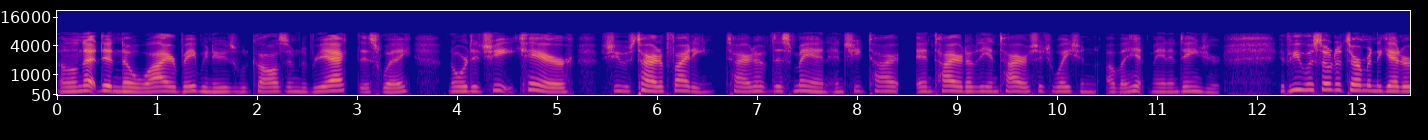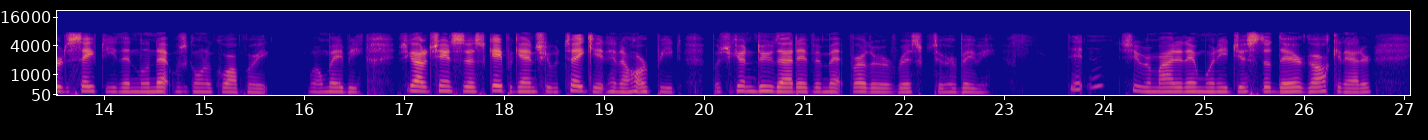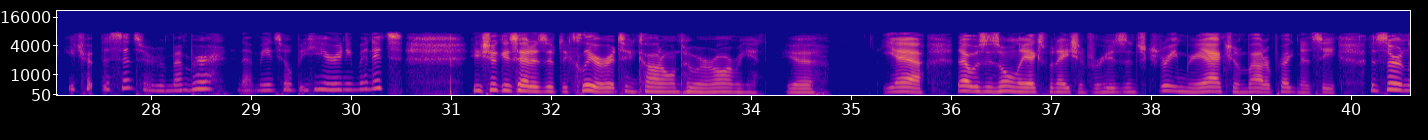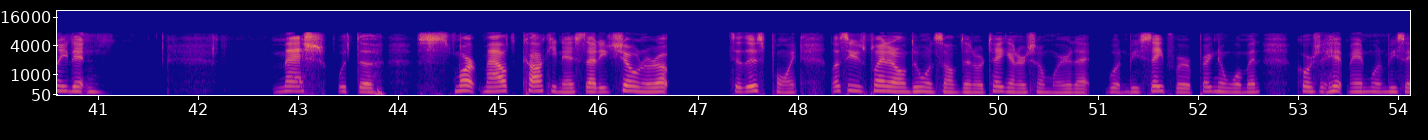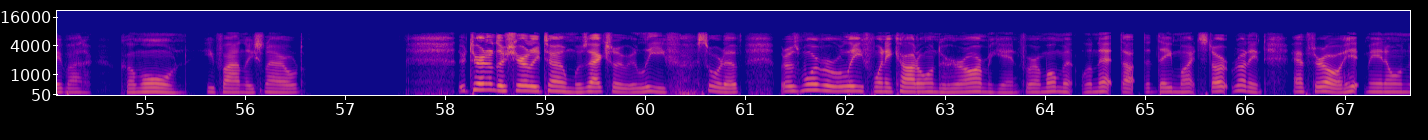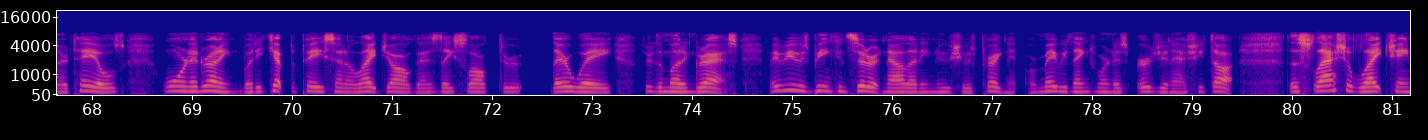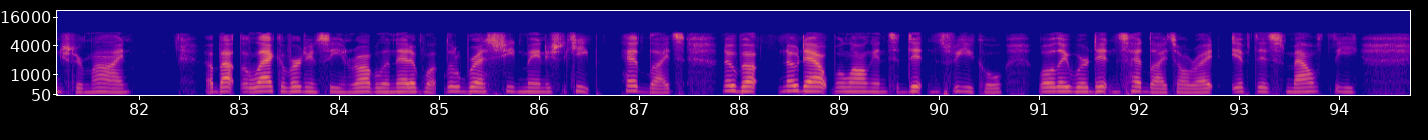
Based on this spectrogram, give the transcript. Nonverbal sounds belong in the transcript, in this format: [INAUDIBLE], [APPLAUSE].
um, and Lynette didn't know why her baby news would cause him to react this way, nor did she care. She was tired of fighting, tired of this man, and she tired and tired of the entire situation of a hit man in danger. If he was so determined to get her to safety, then Lynette was going to cooperate. Well, maybe. If she got a chance to escape again, she would take it in a heartbeat, but she couldn't do that if it meant further risk to her baby. Didn't? She reminded him when he just stood there gawking at her. He tripped the sensor, remember? That means he'll be here any minute. He shook his head as if to clear it and caught onto her arm again. Yeah. Yeah, that was his only explanation for his extreme reaction about her pregnancy. It certainly didn't mesh with the smart mouth cockiness that he'd shown her up to this point, unless he was planning on doing something or taking her somewhere that wouldn't be safe for a pregnant woman. Of course, a hitman wouldn't be safe either. Come on, he finally snarled. The return of the Shirley tone was actually a relief, sort of, but it was more of a relief when he caught on to her arm again. For a moment Lynette thought that they might start running. After all, hitmen on their tails warranted running, but he kept the pace at a light jog as they slogged through their way through the mud and grass. Maybe he was being considerate now that he knew she was pregnant, or maybe things weren't as urgent as she thought. The slash of light changed her mind about the lack of urgency and robbed Lynette of what little breath she'd managed to keep. Headlights, no, no doubt belonging to Denton's vehicle. Well, they were Denton's headlights, all right. If this mouthy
